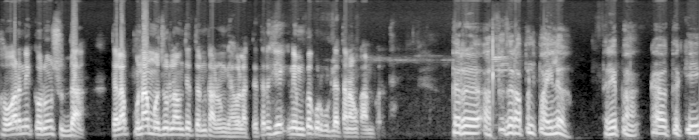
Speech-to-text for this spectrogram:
फवारणी करून सुद्धा त्याला पुन्हा मजूर लावून ते तण काढून घ्यावं लागते तर हे नेमकं कुठकुठल्या तणावर काम करते तर आता जर आपण पाहिलं तर हे पहा काय होतं की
